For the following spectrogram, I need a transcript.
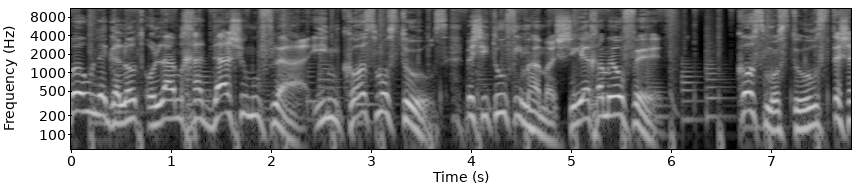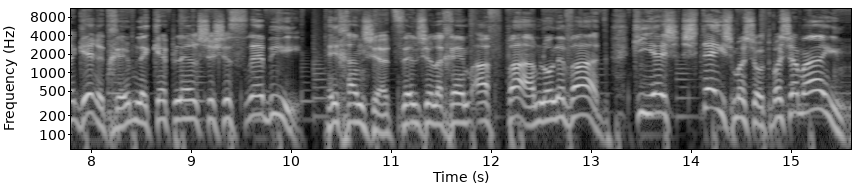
בואו לגלות עולם חדש ומופלא עם קוסמוס טורס, בשיתוף עם המשיח המעופף. קוסמוס טורס תשגר אתכם לקפלר 16b, היכן שהצל שלכם אף פעם לא לבד, כי יש שתי שמשות בשמיים.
